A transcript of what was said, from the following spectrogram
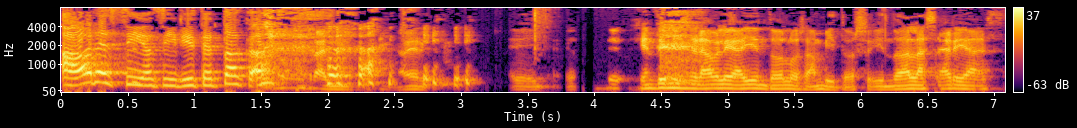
Ahora sí, Osiris, te toca. A ver, eh, gente miserable hay en todos los ámbitos y en todas las áreas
